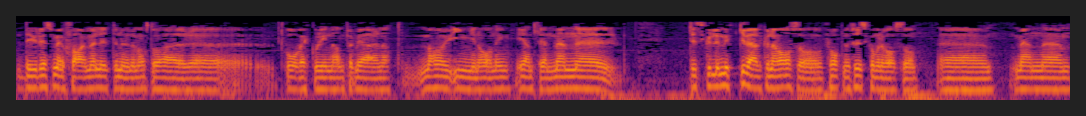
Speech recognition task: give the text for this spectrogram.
Det är ju det som är charmen lite nu när man står här eh, två veckor innan premiären att man har ju ingen aning egentligen men eh, det skulle mycket väl kunna vara så, förhoppningsvis kommer det vara så. Eh, men eh,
